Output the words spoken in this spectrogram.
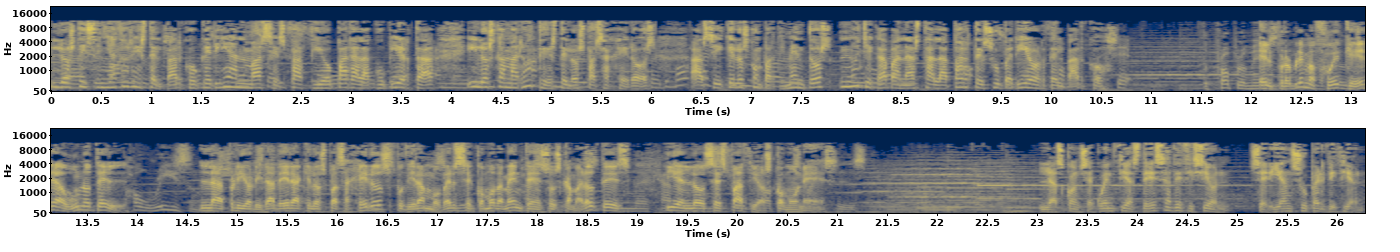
Los diseñadores del barco querían más espacio para la cubierta y los camarotes de los pasajeros, así que los compartimentos no llegaban hasta la parte superior del barco. El problema fue que era un hotel. La prioridad era que los pasajeros pudieran moverse cómodamente en sus camarotes y en los espacios comunes. Las consecuencias de esa decisión serían su perdición.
